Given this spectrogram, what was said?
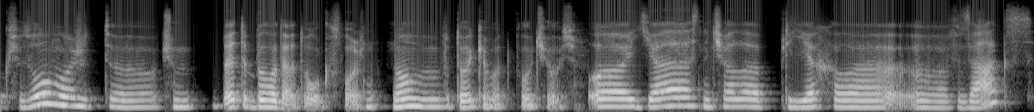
к СИЗО, может. Э, в общем, это было, да, долго сложно. Но в итоге вот получилось. Э, я сначала приехала э, в ЗАГС,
